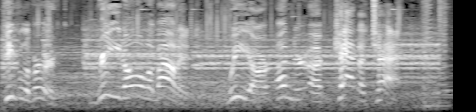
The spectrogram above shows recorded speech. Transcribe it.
people of Earth, read all about it. We are under a cat attack.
